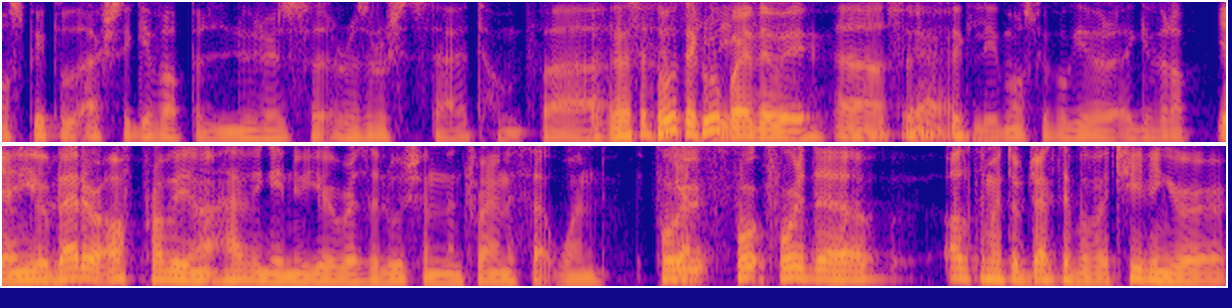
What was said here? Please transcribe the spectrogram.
most people actually give up the New Year's resolutions تاعتهم ف That's so true by the way. uh, statistically most people give it, give it up يعني you're better off probably not having a New Year resolution than trying to set one for Yes. for for the ultimate objective of achieving your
